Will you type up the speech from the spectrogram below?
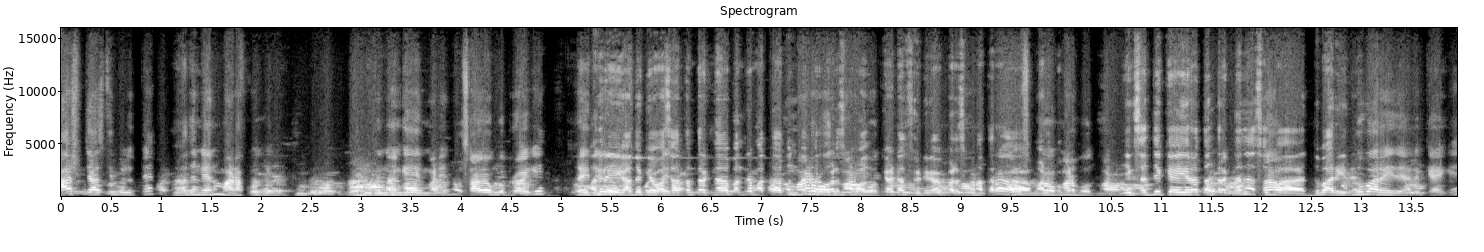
ಕಾಸ್ಟ್ ಜಾಸ್ತಿ ಬೀಳುತ್ತೆ. ಅದನ್ನ ಏನು ಮಾಡಕ್ ಹೋಗಿ ಅದನ್ನ ಹಂಗೆ ಮಾಡಿ. ನಾವು ಸಾವಯವ ಗೊಬ್ಬರವಾಗಿ ಅಂದ್ರೆ ಈಗ ಅದಕ್ಕೆ ಹೊಸ ತಂತ್ರಜ್ಞಾನ ಬಂದ್ರೆ ಮತ್ತೆ ಅದನ್ನ ಮಾಡಬಹುದು. ಕ್ಯಾಟಲ್ ಫೀಡ್ ಬಳಸ್ಕೊಳೋ ತರ ಮಾಡ್ಬೋದು. ಮಾಡ್ಬೋದು ಮಾಡ್ಬೋದು. ಈಗ ಸದ್ಯಕ್ಕೆ ಇರೋ ತಂತ್ರಜ್ಞಾನ ಸ್ವಲ್ಪ ದುಬಾರಿ ಇದೆ. ದುಬಾರಿ ಇದೆ ಅದಕ್ಕಾಗಿ.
